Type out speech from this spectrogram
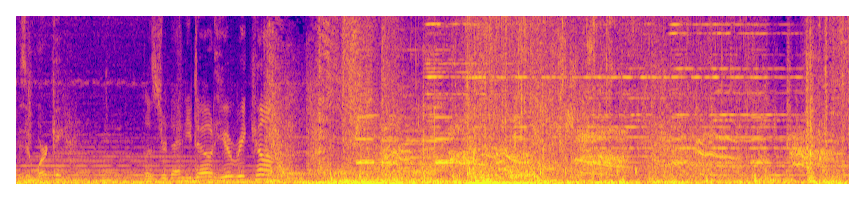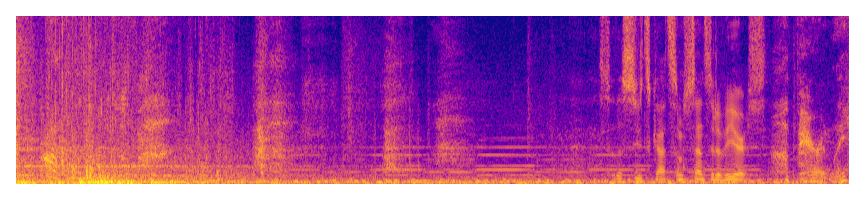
Is it working? Lizard antidote, here we come. So the suit's got some sensitive ears. Apparently.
